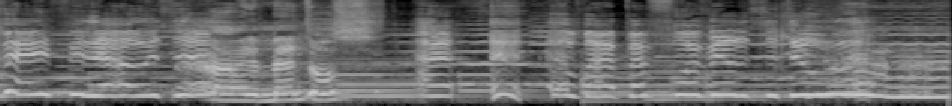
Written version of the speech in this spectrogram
pepernoten. Ah, de mentos. Eh, Om maar een paar voorbeelden te doen.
